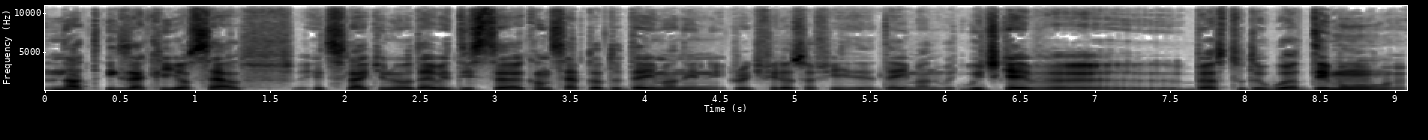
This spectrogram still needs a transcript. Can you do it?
not exactly yourself. It's like, you know, there is this uh, concept of the daemon in Greek philosophy, the daemon, which gave uh, birth to the word démon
